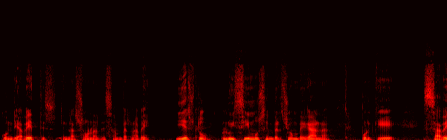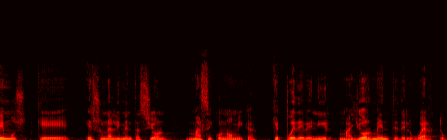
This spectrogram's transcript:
con diabetes en la zona de San Bernabé. Y esto lo hicimos en versión vegana porque sabemos que es una alimentación más económica, que puede venir mayormente del huerto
